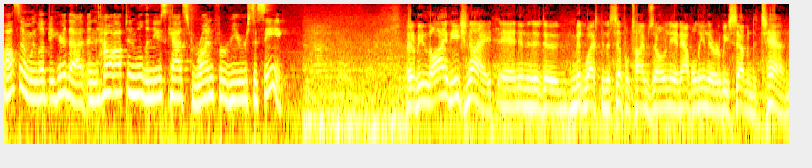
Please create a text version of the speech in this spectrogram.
Awesome, we love to hear that. And how often will the newscast run for viewers to see? It'll be live each night, and in the, the Midwest in the Central Time Zone in Abilene, there it'll be 7 to 10.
